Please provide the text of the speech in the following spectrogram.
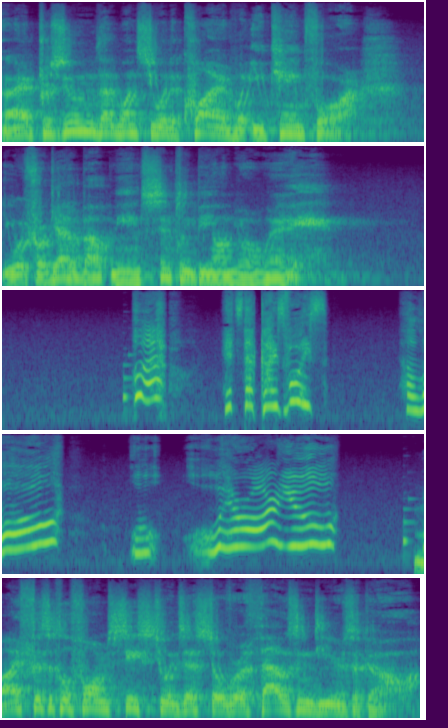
I presume that once you had acquired what you came for, you would forget about me and simply be on your way. It's that guy's voice! Hello? W- where are you? My physical form ceased to exist over a thousand years ago.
